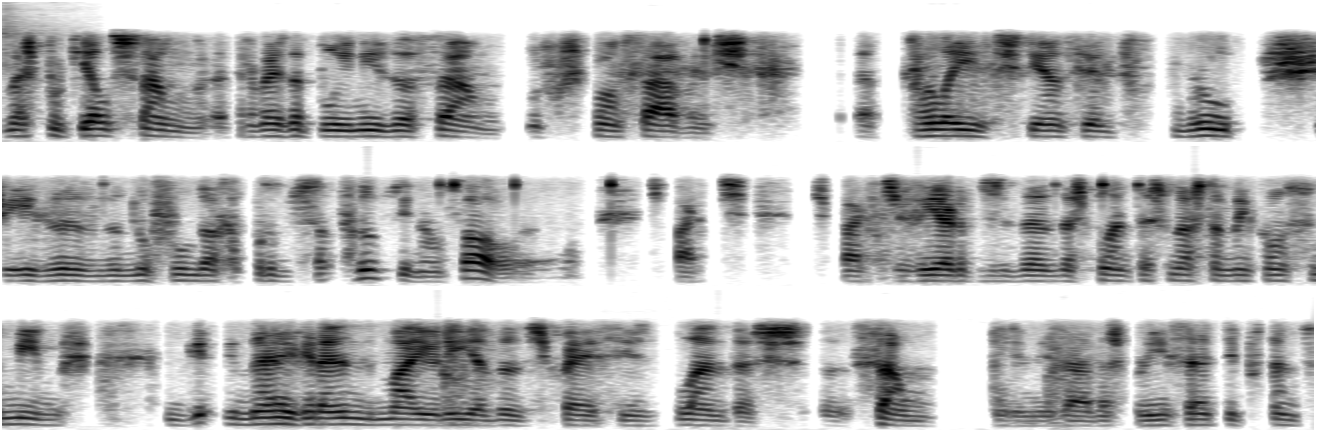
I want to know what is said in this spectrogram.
mas porque eles são, através da polinização, os responsáveis pela existência de frutos e, de, de, no fundo, a reprodução, frutos e não só, as partes, as partes verdes das plantas que nós também consumimos, na grande maioria das espécies de plantas eh, são polinizadas por insetos e, portanto,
